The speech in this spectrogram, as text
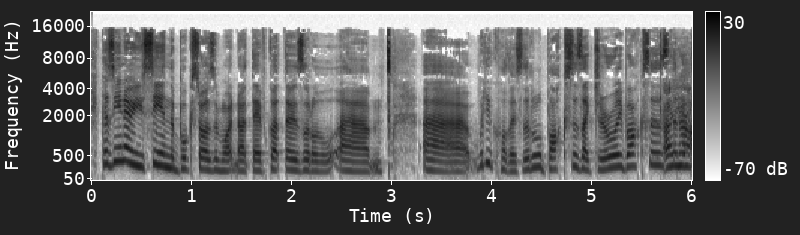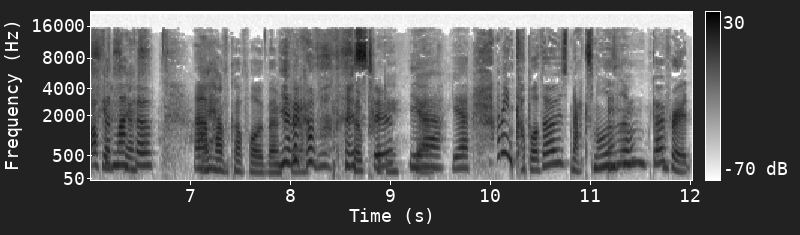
because, you know, you see in the bookstores and whatnot, they've got those little, um, uh, what do you call those? Little boxes, like jewelry boxes Oh, that are yes, often yes, yes. lacquer. I Um, have a couple of them. You have a couple of those so too? pretty. Yeah, yeah. I mean, a couple of those, maximalism, go for it.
